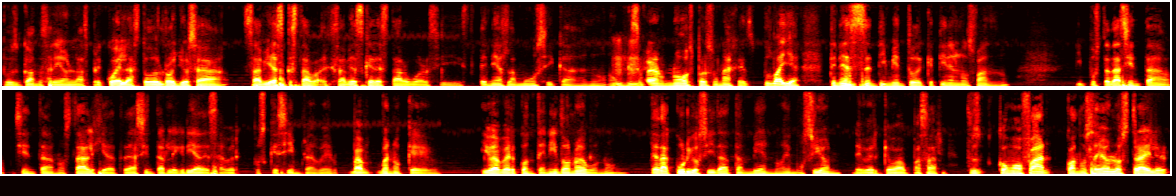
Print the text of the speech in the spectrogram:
pues cuando salieron las precuelas, todo el rollo, o sea, sabías que estaba, sabías que era Star Wars y tenías la música, ¿no? Aunque fueran nuevos personajes, pues vaya, tenías ese sentimiento de que tienen los fans, ¿no? Y pues te da cierta, cierta nostalgia, te da cierta alegría de saber, pues que siempre haber, va, bueno, que iba a haber contenido nuevo, ¿no? Te da curiosidad también, ¿no? Emoción de ver qué va a pasar. Entonces, como fan, cuando salieron los trailers,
